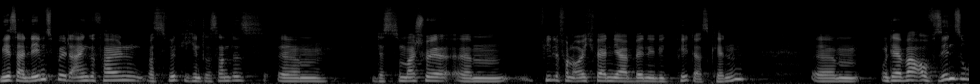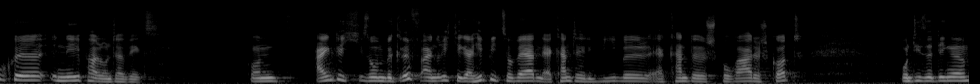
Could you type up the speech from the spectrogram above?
Mir ist ein Lebensbild eingefallen, was wirklich interessant ist. Ähm, dass zum Beispiel, ähm, viele von euch werden ja Benedikt Peters kennen. Ähm, und er war auf Sinnsuche in Nepal unterwegs. Und eigentlich so ein Begriff, ein richtiger Hippie zu werden. Er kannte die Bibel, er kannte sporadisch Gott und diese Dinge.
